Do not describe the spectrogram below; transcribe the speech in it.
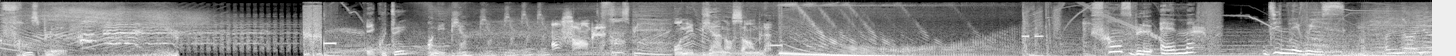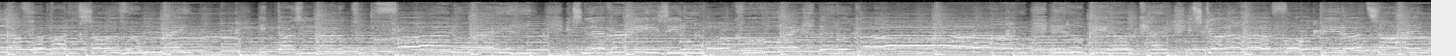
France Bleu. Écoutez, on est bien. Ensemble. France Bleu. On est bien ensemble. France Bleu aime Dean Lewis. I know you love her, but it's over, mate. It doesn't matter, It's never easy to walk away. Let her go. It'll be okay. It's gonna hurt for a bit of time.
